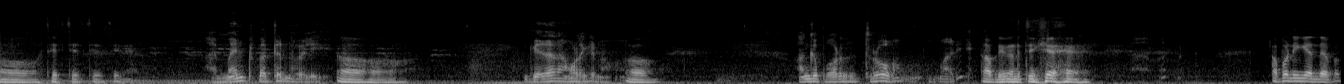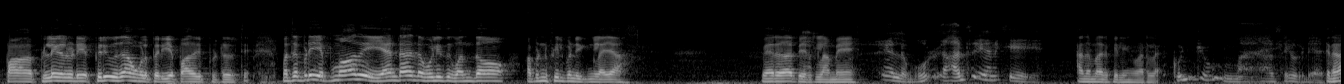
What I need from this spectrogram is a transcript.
ஓ சரி சரி சரி சரி. ஐ மென்ட் பத்தின வழி இங்கே தான் நான் உழைக்கணும். அங்கே போகிறது துரோகம் மாதிரி. அப்படின்னு நினச்சிங்க. அப்போ நீங்கள் அந்த பா பிள்ளைகளுடைய பிரிவு தான் உங்களுக்கு பெரிய பாதிப்புட்டு மற்றபடி எப்போமாவது ஏன்டா இந்த ஒழியத்துக்கு வந்தோம் அப்படின்னு ஃபீல் பண்ணியிருக்கீங்களா வேறு ஏதாவது போயிருக்கலாமே? இல்லை ஒரு அது எனக்கு அந்த மாதிரி ஃபீலிங் வரல. கொஞ்சம் அசைவு கிடையாது. ஏன்னா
